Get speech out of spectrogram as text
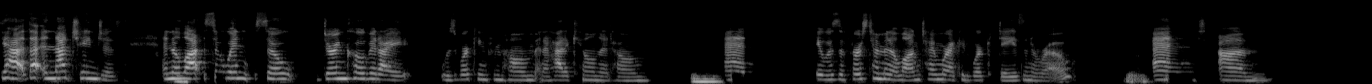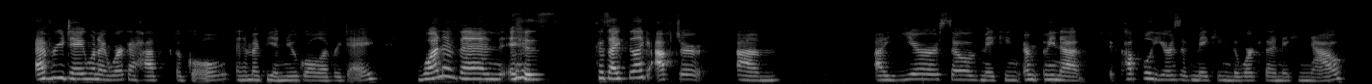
yeah that and that changes and a mm-hmm. lot so when so during covid i was working from home and i had a kiln at home mm-hmm. and it was the first time in a long time where i could work days in a row yeah. and um every day when I work, I have a goal, and it might be a new goal every day. One of them is because I feel like after um, a year or so of making, I mean, a, a couple years of making the work that I'm making now,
